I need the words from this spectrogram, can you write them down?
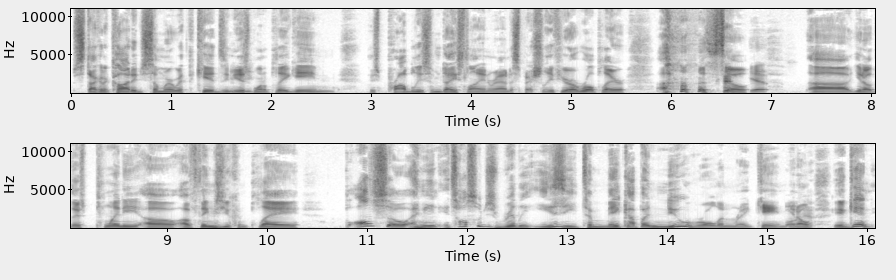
stuck in a cottage somewhere with the kids and you mm-hmm. just want to play a game. There's probably some dice lying around, especially if you're a role player. so yep. Uh, you know, there's plenty of, of things you can play. Also, I mean, it's also just really easy to make up a new roll and write game. You Oh, know, again,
